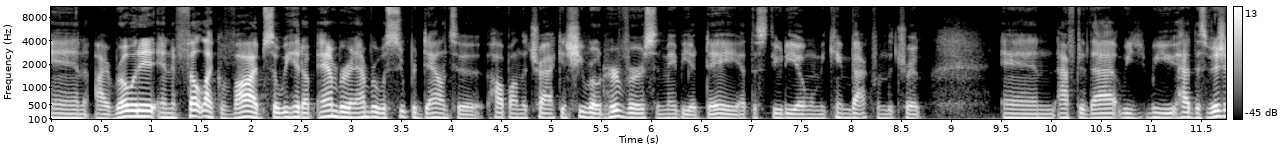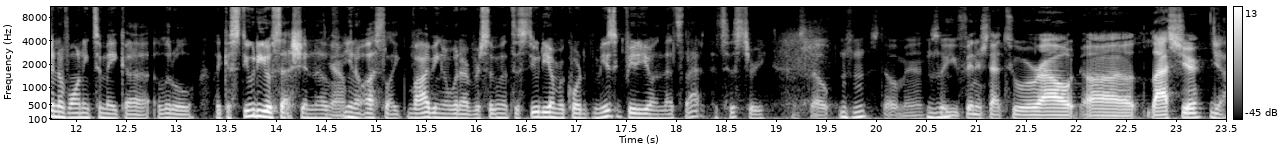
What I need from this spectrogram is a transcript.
and I wrote it, and it felt like a vibe. So we hit up Amber, and Amber was super down to hop on the track, and she wrote her verse in maybe a day at the studio when we came back from the trip. And after that, we we had this vision of wanting to make a, a little like a studio session of Yeah. you know us like vibing or whatever. So we went to the studio and recorded the music video, and that's that. It's history. That's dope. Mm-hmm. That's dope, man. So you finished that tour out uh, last year. Yeah,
